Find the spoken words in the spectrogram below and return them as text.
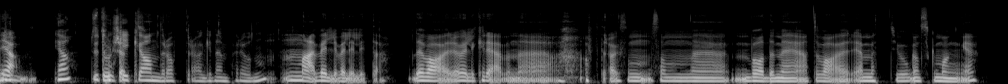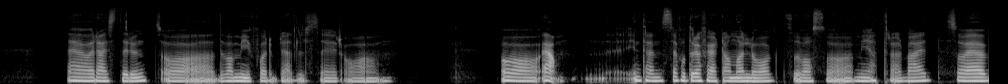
Ja. ja du tok ikke andre oppdrag i den perioden? Nei, veldig, veldig lite. Det var veldig krevende oppdrag som, som eh, både med at det var Jeg møtte jo ganske mange eh, og reiste rundt, og det var mye forberedelser og og ja, intens. Jeg fotograferte analogt, så det var også mye etterarbeid. Så jeg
